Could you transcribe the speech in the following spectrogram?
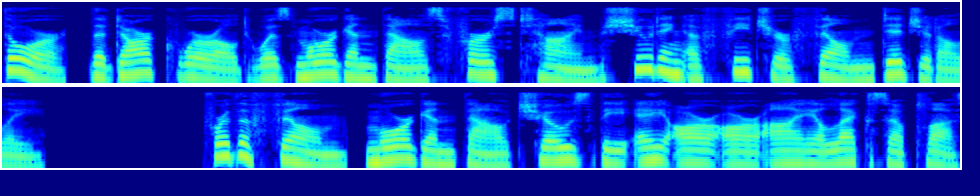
Thor, The Dark World was Morgenthau's first time shooting a feature film digitally. For the film, Morgenthau chose the ARRI Alexa Plus,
